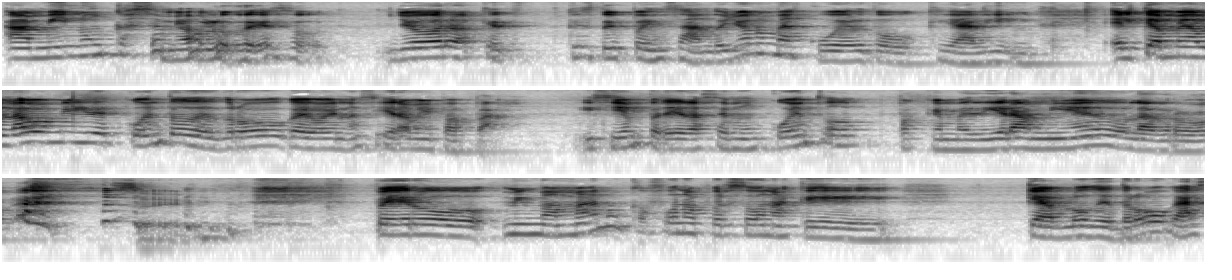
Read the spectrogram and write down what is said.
a mí nunca se me habló de eso. Yo ahora que, que estoy pensando, yo no me acuerdo que alguien, el que me hablaba a mí de cuento de droga y vaina así era mi papá. Y siempre era hacerme un cuento para que me diera miedo la droga. Sí. Pero mi mamá nunca fue una persona que, que habló de drogas.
